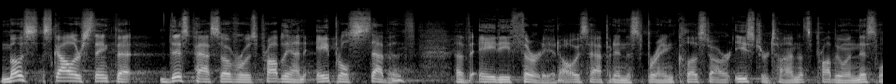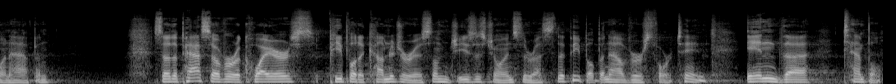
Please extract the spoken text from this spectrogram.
Most scholars think that this Passover was probably on April 7th of AD 30. It always happened in the spring, close to our Easter time. That's probably when this one happened. So the Passover requires people to come to Jerusalem. Jesus joins the rest of the people. But now, verse 14 in the temple.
